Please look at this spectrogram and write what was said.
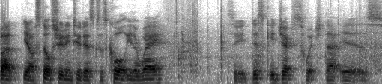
But, you know, still shooting two discs is cool either way. Let's see, disc eject switch, that is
